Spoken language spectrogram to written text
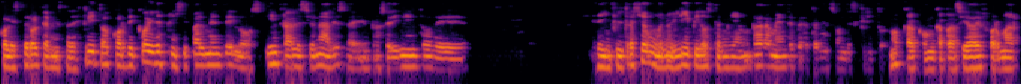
Colesterol también está descrito, corticoides principalmente los intralesionales eh, en procedimiento de, de infiltración, bueno, y lípidos también raramente, pero también son descritos, ¿no? Con capacidad de formar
